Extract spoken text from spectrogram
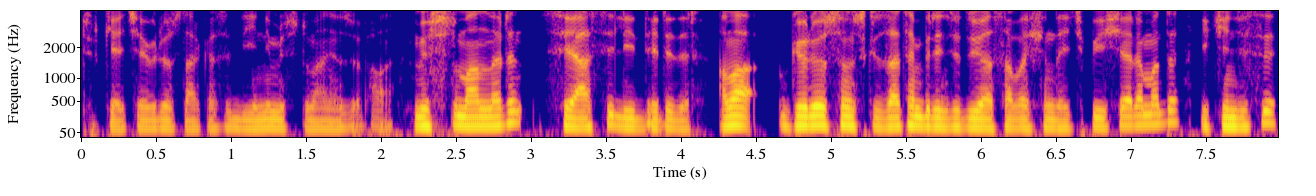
Türkiye çeviriyorsun arkası dini Müslüman yazıyor falan. Müslümanların siyasi lideridir. Ama görüyorsunuz ki zaten Birinci Dünya Savaşı'nda hiçbir işe yaramadı. İkincisi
